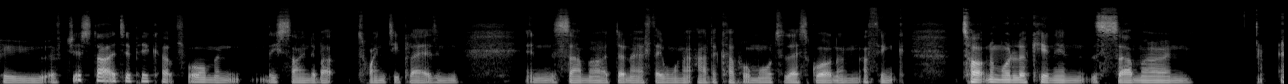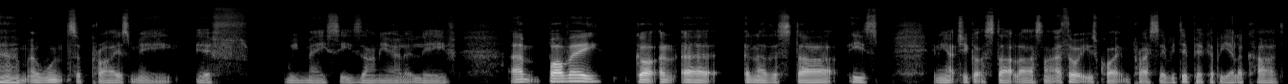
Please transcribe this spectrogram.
who have just started to pick up form and they signed about 20 players in in the summer. I don't know if they want to add a couple more to their squad, and I think Tottenham were looking in the summer, and um, it wouldn't surprise me if we may see Zaniolo leave. Um, Bove got an, uh, another start. He's and he actually got a start last night. I thought he was quite impressive. He did pick up a yellow card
